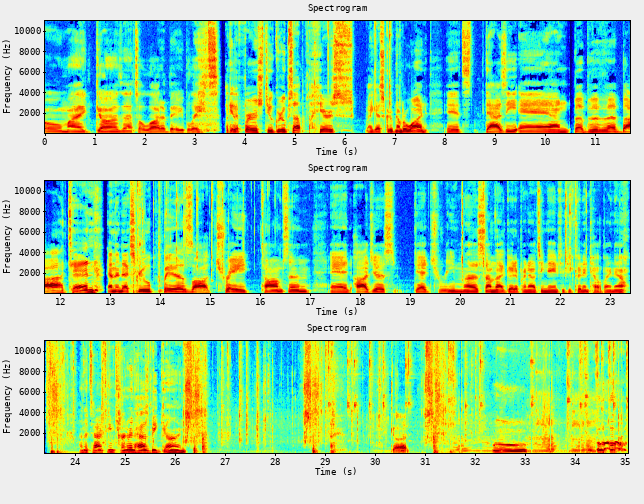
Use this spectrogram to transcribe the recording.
Oh my god, that's a lot of Beyblades. Okay, the first two groups up. Here's, I guess, group number one. It's Dazzy and ba ba ba 10. And the next group is uh, Trey Thompson and Hodges Gedrimas. I'm not good at pronouncing names if you couldn't tell by now. And the tag team tournament has begun. God. Ooh. Ooh. Oh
